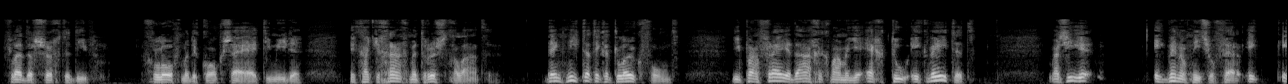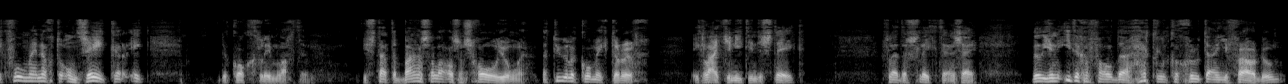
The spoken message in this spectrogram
Fledder zuchtte diep. Geloof me, de kok, zei hij timide, ik had je graag met rust gelaten. Denk niet dat ik het leuk vond. Die paar vrije dagen kwamen je echt toe, ik weet het. Maar zie je, ik ben nog niet zo ver. Ik, ik voel mij nog te onzeker. Ik... De kok glimlachte. Je staat te bazelen als een schooljongen. Natuurlijk kom ik terug. Ik laat je niet in de steek. Fledder slikte en zei, wil je in ieder geval de hartelijke groeten aan je vrouw doen?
